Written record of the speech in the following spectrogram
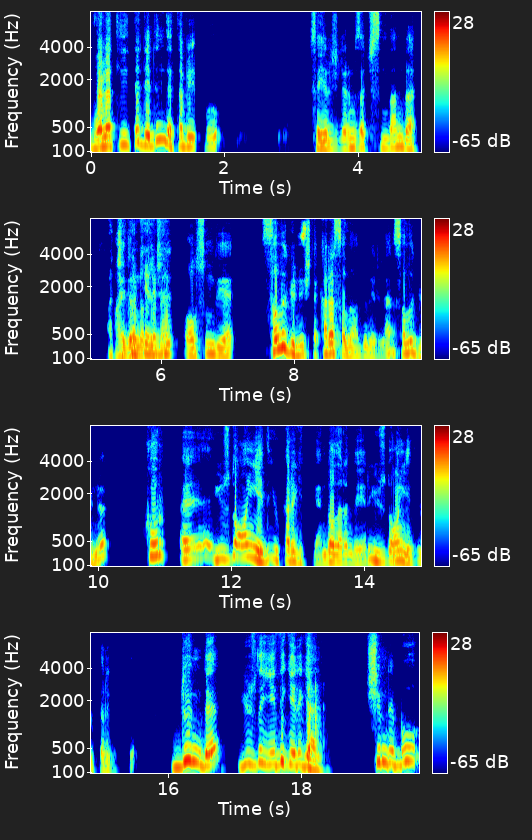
volatilite dedin de tabii bu seyircilerimiz açısından da aydınlatıcı kelime. olsun diye salı günü işte kara salı adı verilen salı günü kur yüzde on yedi yukarı gitti. Yani doların değeri yüzde on yedi yukarı gitti. Dün de yüzde yedi geri geldi. Şimdi bu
